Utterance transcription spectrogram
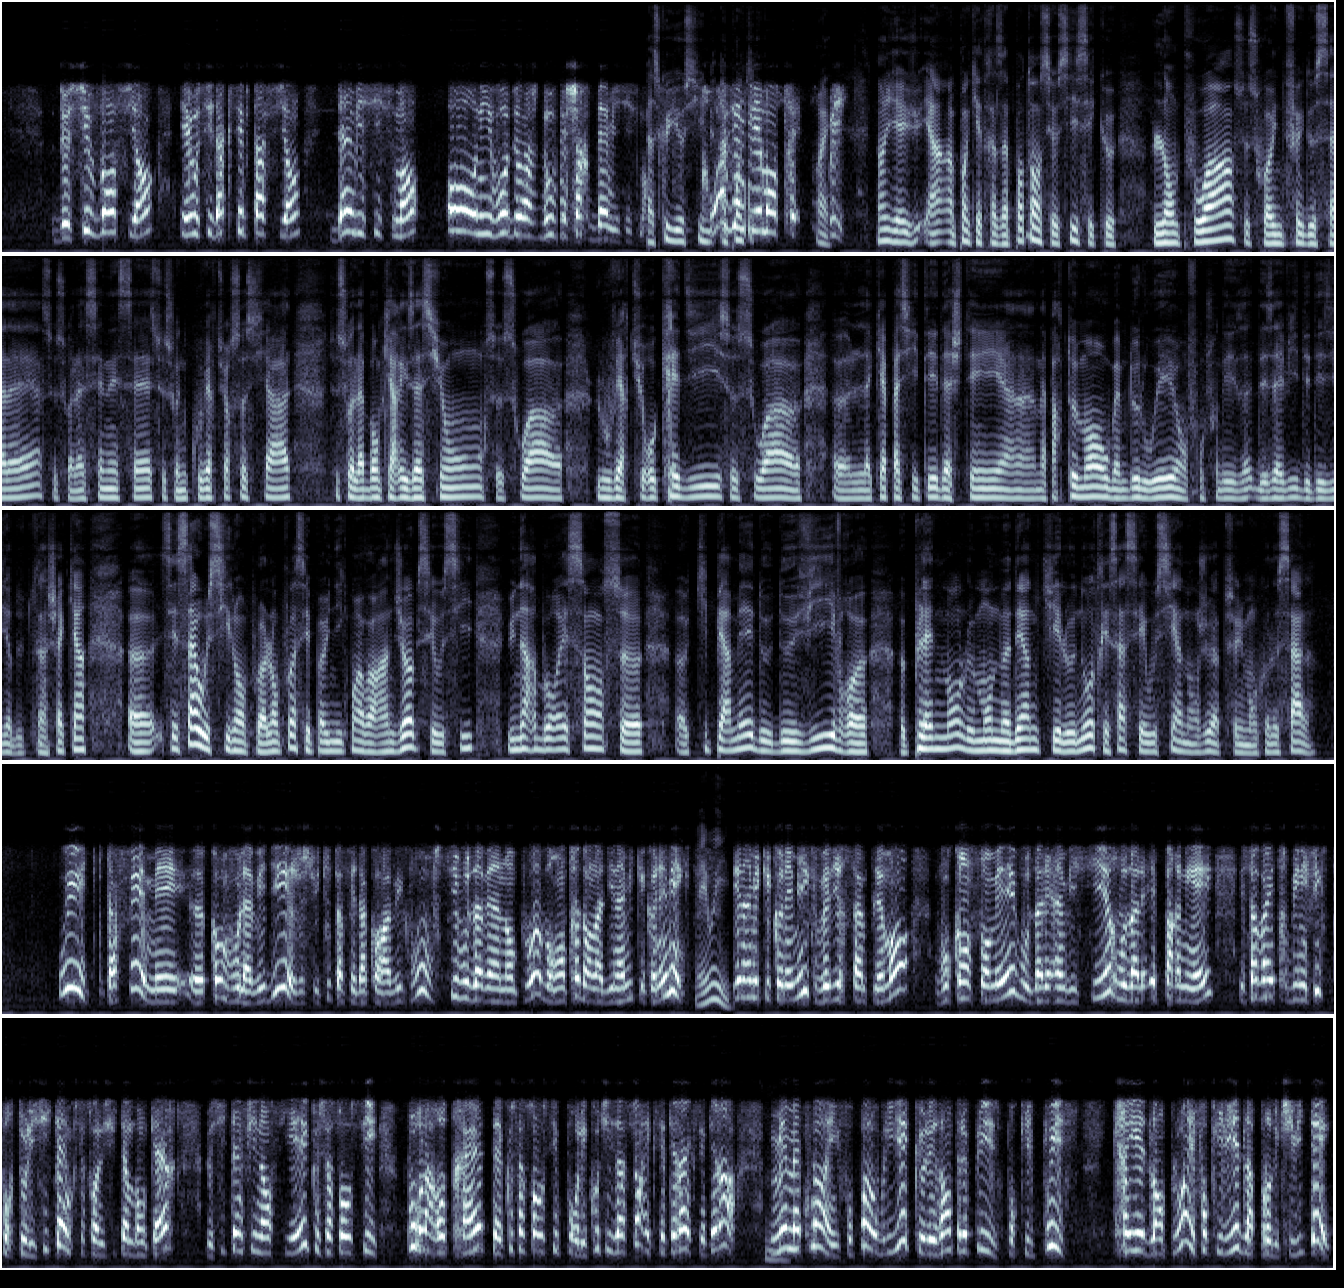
de subvention et aussi d'acceptation d'investissement au niveau de la nouvelle charte d'investissement. Parce qu'il y a aussi une, un Troisième point qui- élément très... Ouais. Oui. Non, il y a un, un point qui est très important, c'est aussi c'est que l'emploi, ce soit une feuille de salaire, ce soit la CNSS, ce soit une couverture sociale, ce soit la bancarisation, ce soit euh, l'ouverture au crédit, ce soit euh, euh, la capacité d'acheter un, appartement ou même de louer en fonction des, avis, des désirs de tout un chacun. C'est ça aussi l'emploi. L'emploi, c'est pas uniquement avoir un job, c'est aussi une arborescence qui permet de, vivre pleinement le monde moderne qui est le nôtre. Et ça, c'est aussi un enjeu absolument colossal. Oui, tout à fait, mais euh, comme vous l'avez dit, et je suis tout à fait d'accord avec vous, si vous avez un emploi, vous rentrez dans la dynamique économique. Et oui. Dynamique économique veut dire simplement, vous consommez, vous allez investir, vous allez épargner, et ça va être bénéfique pour tous les systèmes, que ce soit le système bancaire, le système financier, que ce soit aussi pour la retraite, que ce soit aussi pour les cotisations, etc., etc. Mais maintenant, il ne faut pas oublier que les entreprises, pour qu'ils puissent créer de l'emploi, il faut qu'il y ait de la productivité.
